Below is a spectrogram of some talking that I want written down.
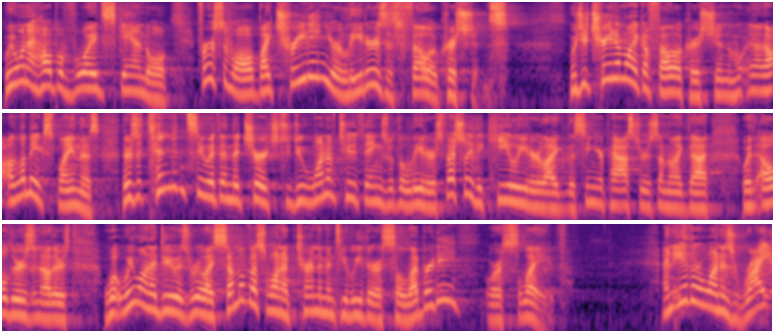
We want to help avoid scandal, first of all, by treating your leaders as fellow Christians. Would you treat him like a fellow Christian? Uh, uh, let me explain this. There's a tendency within the church to do one of two things with a leader, especially the key leader, like the senior pastor or something like that, with elders and others. What we want to do is realize some of us want to turn them into either a celebrity or a slave. And either one is right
